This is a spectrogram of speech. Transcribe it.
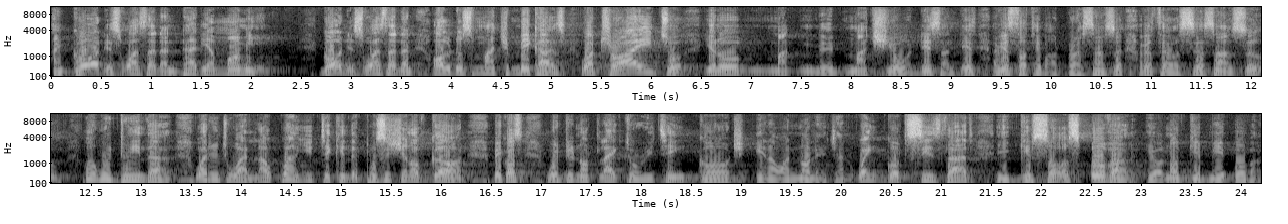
And God is wiser than daddy and mommy. God is wiser than all those matchmakers who are trying to, you know, eh, match you with this and this. Have you thought about brother so Have you thought about so and so? Why are we doing that? Why don't you allow, why are you taking the position of God? Because we do not like to retain God in our knowledge. And when God sees that, he gives us over. He will not give me over.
